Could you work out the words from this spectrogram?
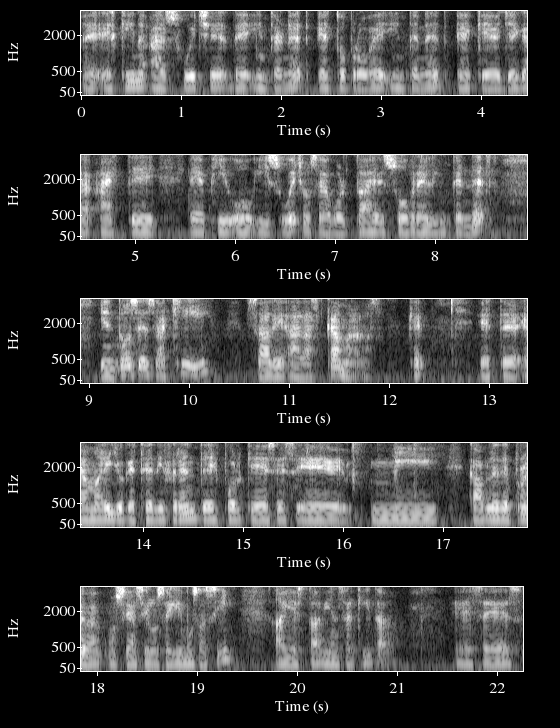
eh, esquina al switch de internet. Esto provee internet eh, que llega a este eh, PoE switch, o sea, voltaje sobre el internet. Y entonces aquí sale a las cámaras. Este amarillo que esté diferente es porque ese es mi cable de prueba. O sea, si lo seguimos así, ahí está bien cerquita. Ese es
